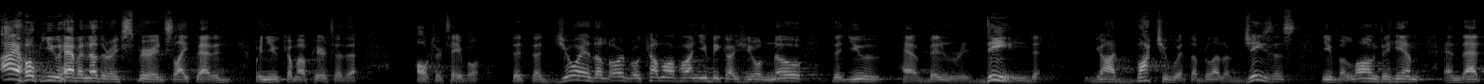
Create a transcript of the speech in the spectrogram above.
I hope you have another experience like that when you come up here to the altar table. That the joy of the Lord will come upon you because you'll know that you have been redeemed. God bought you with the blood of Jesus. You belong to Him, and that,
